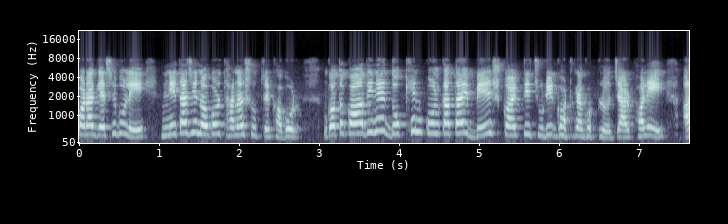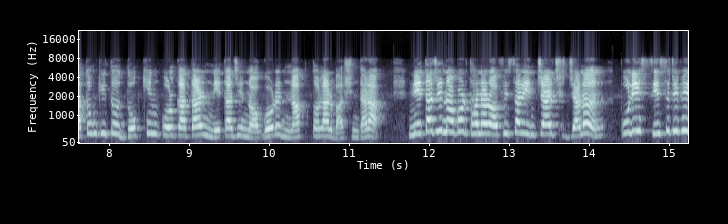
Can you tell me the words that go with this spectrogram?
করা গেছে বলে নেতাজি নগর থানা সূত্রে খবর। গত কদিনে দক্ষিণ কলকাতায় বেশ কয়েকটি চুরির ঘটনা ঘটল, যার ফলে আতঙ্কিত দক্ষিণ কলকাতার নেতাজি নগর নাকতলার বাসিন্দারা। নেতাজি নগর থানার অফিসার ইনচার্জ জানান, পুলিশ সিসিটিভি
